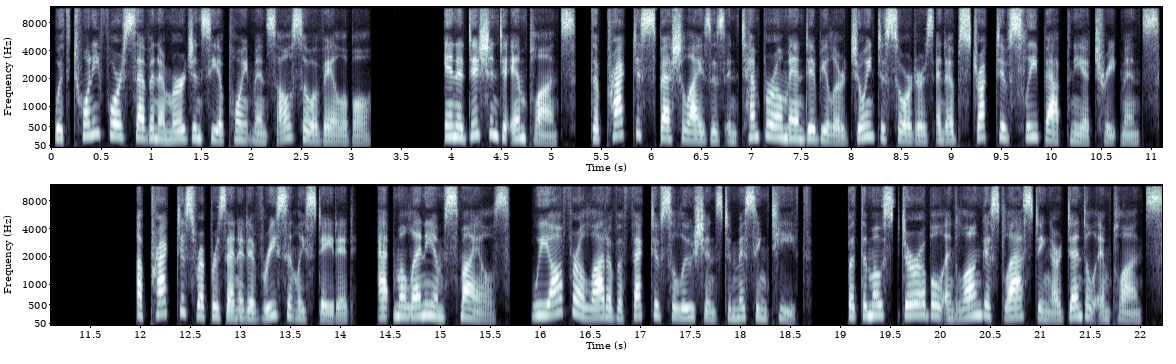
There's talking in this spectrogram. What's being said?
with 24 7 emergency appointments also available. In addition to implants, the practice specializes in temporomandibular joint disorders and obstructive sleep apnea treatments. A practice representative recently stated, at Millennium Smiles, we offer a lot of effective solutions to missing teeth, but the most durable and longest lasting are dental implants.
